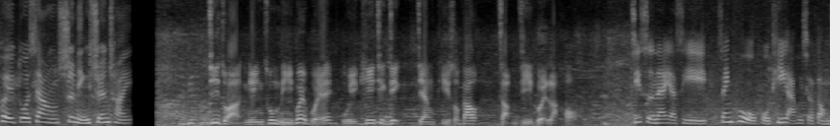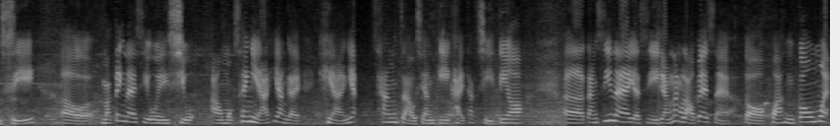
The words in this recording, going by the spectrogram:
会多向市民宣传。这座年初年会会为期七日，将提速到十二月六号。此次呢，也是政府和体界非常重视，呃，目的呢是为受后目青也乡嘅企业创造商机开拓市场。呃，同时呢，也是让咱老百姓都花园购买，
